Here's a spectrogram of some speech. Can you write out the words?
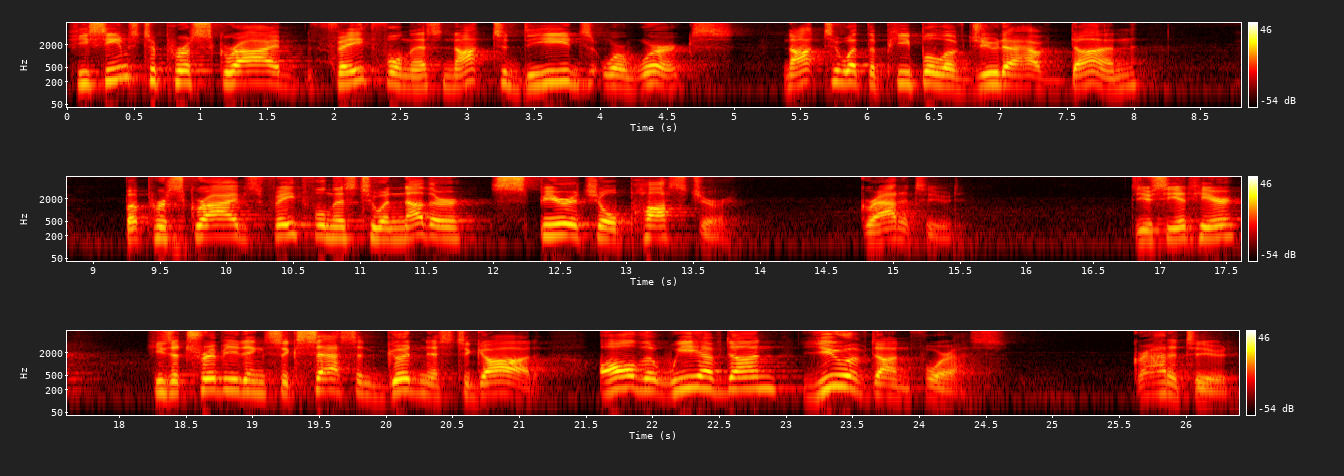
he seems to prescribe faithfulness not to deeds or works, not to what the people of Judah have done, but prescribes faithfulness to another spiritual posture gratitude. Do you see it here? He's attributing success and goodness to God all that we have done, you have done for us. Gratitude.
